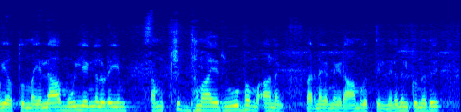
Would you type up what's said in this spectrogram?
ഉയർത്തുന്ന എല്ലാ മൂല്യങ്ങളുടെയും സംക്ഷിപ്തമായ രൂപമാണ് ഭരണഘടനയുടെ ആമുഖത്തിൽ നിലനിൽക്കുന്നത്.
